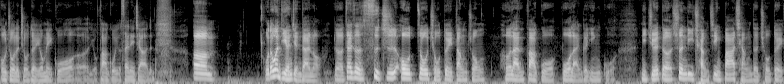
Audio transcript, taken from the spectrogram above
欧洲的球队有美国，呃，有法国，有塞内加尔的。嗯，我的问题很简单哦，呃，在这四支欧洲球队当中，荷兰、法国、波兰跟英国，你觉得顺利闯进八强的球队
